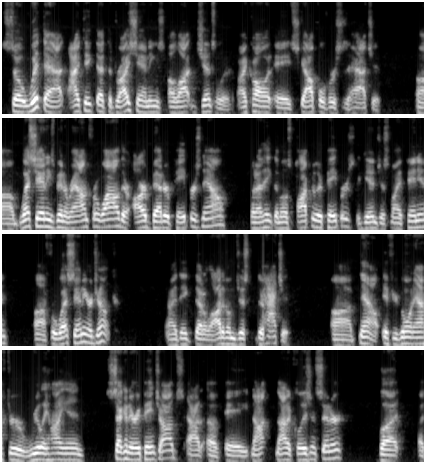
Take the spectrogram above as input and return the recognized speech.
So with that, I think that the dry sanding is a lot gentler. I call it a scalpel versus a hatchet. Um, wet sanding's been around for a while. There are better papers now, but I think the most popular papers, again, just my opinion, uh, for wet sanding are junk. I think that a lot of them just they're hatchet. Uh, now, if you're going after really high-end secondary paint jobs out of a not not a collision center, but a,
